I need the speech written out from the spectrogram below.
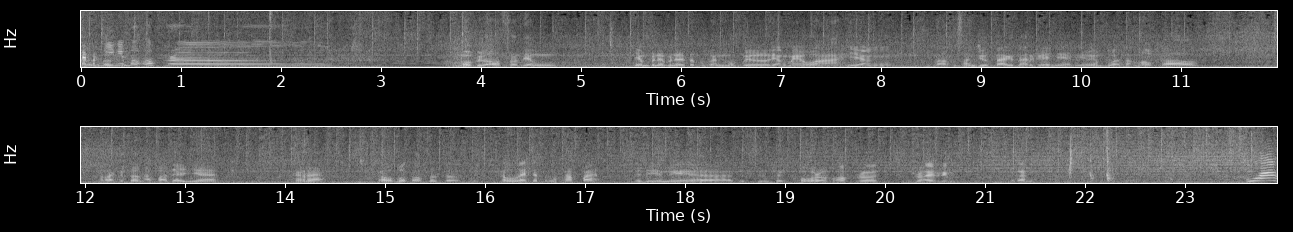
Kita pergi ini mau off-road. mobil off-road yang yang benar-benar itu bukan mobil yang mewah, yang ratusan juta gitu harganya. Ini yang buatan lokal, rakitan apa adanya. Karena kalau buat off-road tuh, kalau lecet tuh nggak apa-apa. Jadi ini uh, this is the core of off-road driving. Keren. Wah.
